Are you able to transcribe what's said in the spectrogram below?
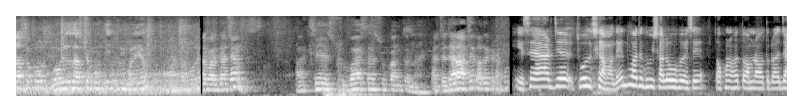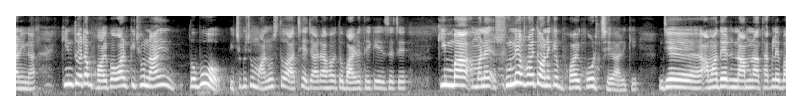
দাস চক্রবর্তী? গোবিন্দ দাস চক্রবর্তী তুমি বলে যাও। বাড়িতে আছেন? আছে সুভাষ আর সুকান্ত নাই। আচ্ছা যারা আছে তাদেরকে এসে আর যে চলছে আমাদের দু হাজার দুই সালেও হয়েছে তখন হয়তো আমরা অতটা জানি না। কিন্তু এটা ভয় পাওয়ার কিছু নাই তবুও কিছু কিছু মানুষ তো আছে যারা হয়তো বাইরে থেকে এসেছে কিংবা মানে শুনে হয়তো অনেকে ভয় করছে আর কি। যে আমাদের নাম না থাকলে বা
